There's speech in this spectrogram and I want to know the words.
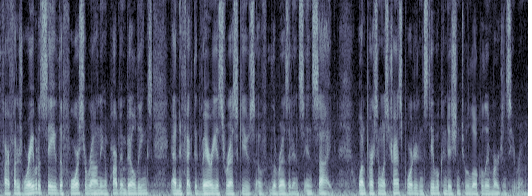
Firefighters were able to save the four surrounding apartment buildings and effected various rescues of the residents inside. One person was transported in stable condition to a local emergency room.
